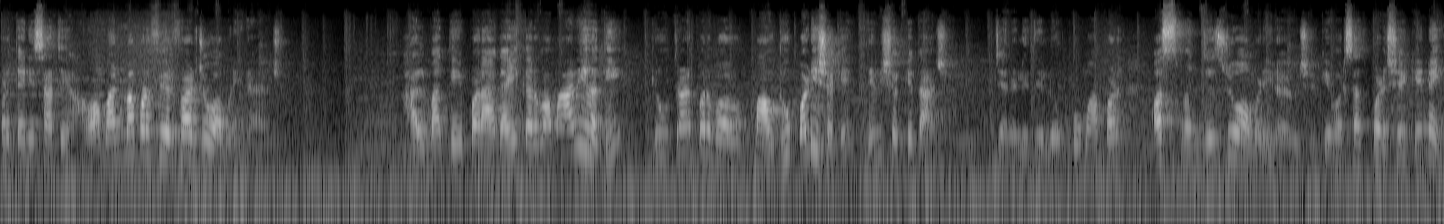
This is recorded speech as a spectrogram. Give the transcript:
પણ તેની સાથે હવામાનમાં પણ ફેરફાર જોવા મળી રહ્યા છે. હાલમાં તે પણ આગાહી કરવામાં આવી હતી કે ઉત્તરાયણ પર માવઠું પડી શકે તેવી શક્યતા છે. જેને લીધે લોકોમાં પણ અસમંજસ જોવા મળી રહ્યો છે કે વરસાદ પડશે કે નહીં.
